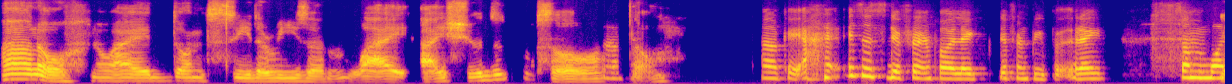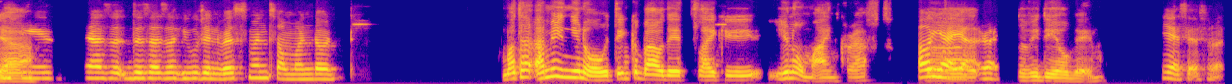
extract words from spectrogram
Uh, no, no, I don't see the reason why I should. So no, Okay, it's just different for like different people, right? Someone yeah. sees as a, this as a huge investment, someone don't. But I, I mean, you know, think about it. Like you, you know, Minecraft, Oh yeah, the yeah, right. the video game. Yes, yes, right.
